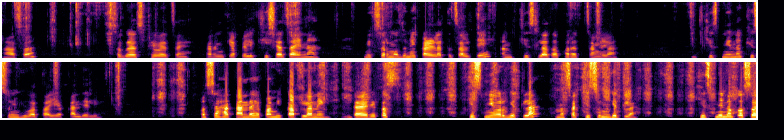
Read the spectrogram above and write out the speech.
हा असा सगळ्याच ठेवायचा आहे. कारण की आपल्याला खिशाचा आहे ना. मिक्सर मधूनही काढला तर चालते आणि खिसला तर फारच चांगला. खिसणीनं खिसून घेऊ आता या कांद्याला. असा हा कांदा हे पा मी कापला नाही. डायरेक्टच खिसणीवर घेतला असा खिसून घेतला. खिसणीनं कसं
